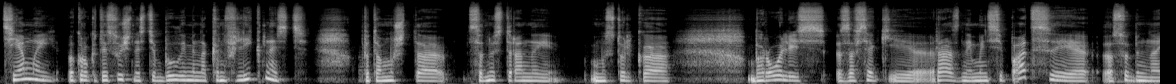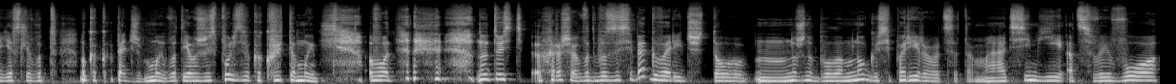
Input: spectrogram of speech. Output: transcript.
темой вокруг этой сущности была именно конфликтность, потому что, с одной стороны, мы столько боролись за всякие разные эмансипации, особенно если вот, ну, как, опять же, мы, вот я уже использую какое-то мы. Вот. ну, то есть, хорошо, вот за себя говорить, что нужно было много сепарироваться там от семьи, от своего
